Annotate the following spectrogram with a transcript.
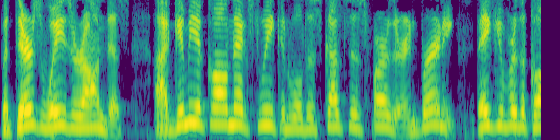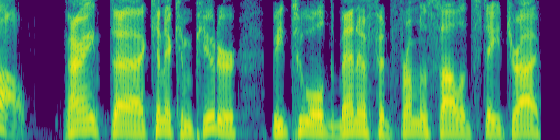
But there's ways around this. Uh, give me a call next week and we'll discuss this further. And Bernie, thank you for the call. All right. Uh, can a computer be too old to benefit from a solid state drive?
